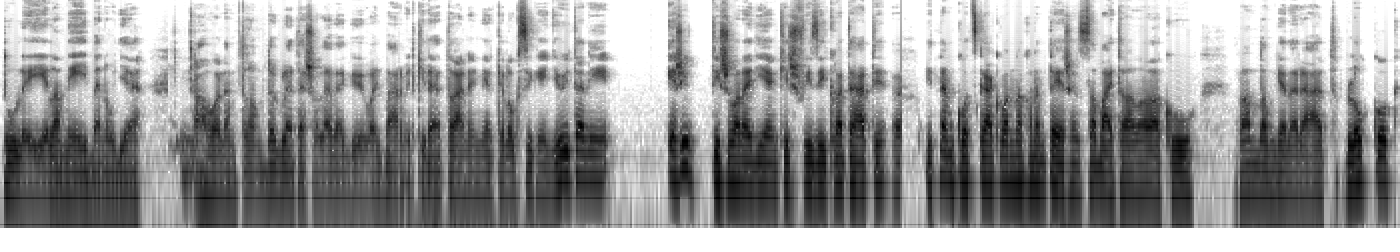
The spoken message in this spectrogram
túléljél a mélyben, ugye, ahol nem tudom, dögletes a levegő, vagy bármit ki lehet találni, hogy miért kell oxigén gyűjteni. És itt is van egy ilyen kis fizika, tehát itt nem kockák vannak, hanem teljesen szabálytalan alakú, random generált blokkok,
